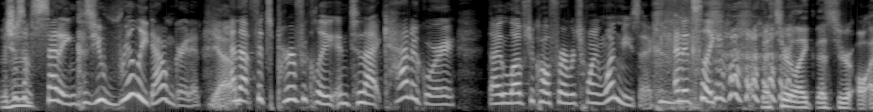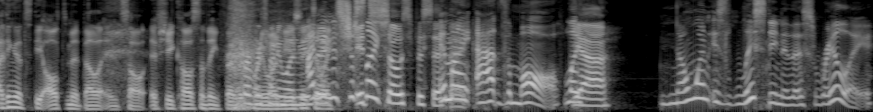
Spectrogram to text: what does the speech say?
It's just Mm-hmm. upsetting because you really downgraded. Yeah. And that fits perfectly into that category that I love to call Forever 21 music. And it's like, that's your like that's your. I think that's the ultimate Bella insult. If she calls something Forever, Forever 21, 21 music, I to, mean, like, it's just like, so specific. am I at the mall? Like, yeah, no one is listening to this really.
